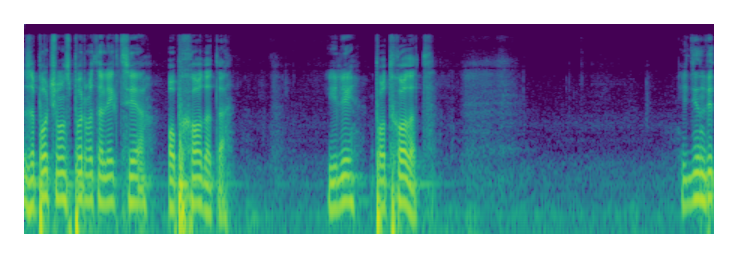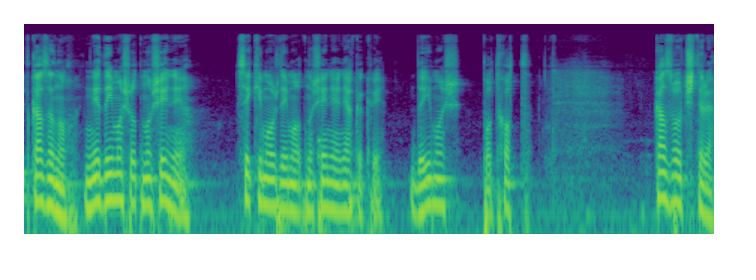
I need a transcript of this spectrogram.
Започвам с първата лекция обходата или подходът. Един вид казано, не да имаш отношения. Всеки може да има отношения някакви. Да имаш подход. Казва учителя,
